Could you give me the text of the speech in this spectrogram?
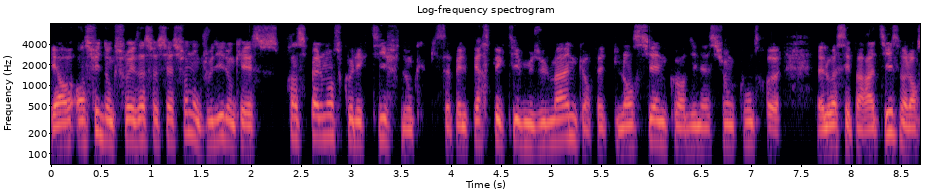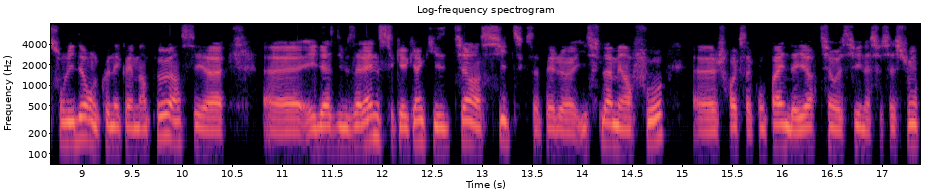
Et ensuite, donc, sur les associations, donc, je vous dis, donc, il y a principalement ce collectif donc, qui s'appelle Perspective musulmane, qui est en fait l'ancienne coordination contre la loi séparatisme. Alors, son leader, on le connaît quand même un peu, hein, c'est euh, Elias Dimzalen, c'est quelqu'un qui tient un site qui s'appelle euh, Islam et Info. Euh, je crois que sa compagne d'ailleurs tient aussi une association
